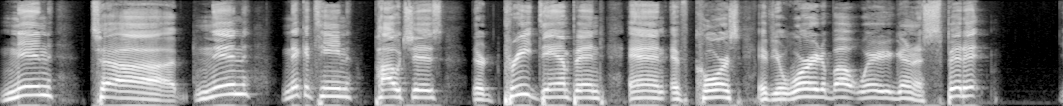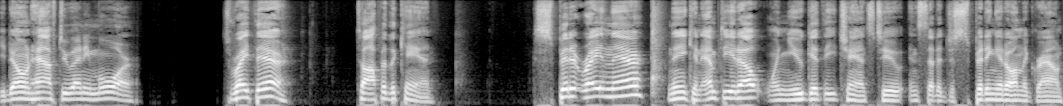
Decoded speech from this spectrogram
Nin to uh, Nin nicotine pouches they're pre dampened. And of course, if you're worried about where you're going to spit it, you don't have to anymore. It's right there, top of the can. Spit it right in there, and then you can empty it out when you get the chance to instead of just spitting it on the ground.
